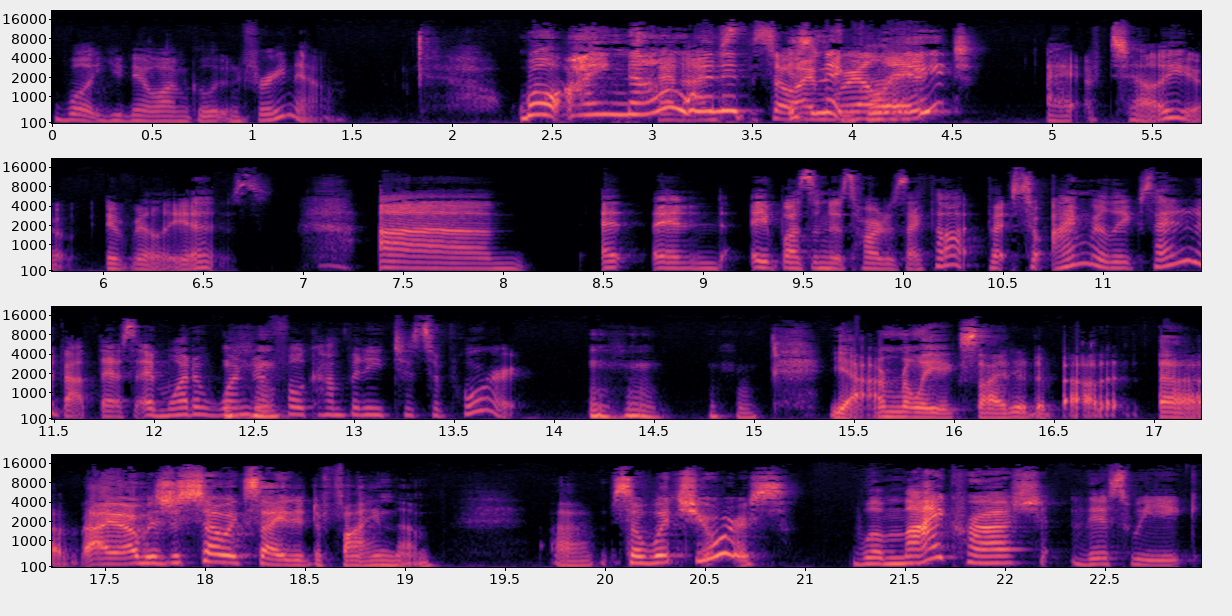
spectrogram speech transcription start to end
Well, you know I'm gluten free now. Well, I know, and, and it, so isn't I'm it really, great? I tell you, it really is. Um, and it wasn't as hard as I thought. But so I'm really excited about this, and what a mm-hmm. wonderful mm-hmm. company to support. Mm-hmm. Mm-hmm. Yeah, I'm really excited about it. Uh, I, I, was just so excited to find them. Uh, so, what's yours? Well, my crush this week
